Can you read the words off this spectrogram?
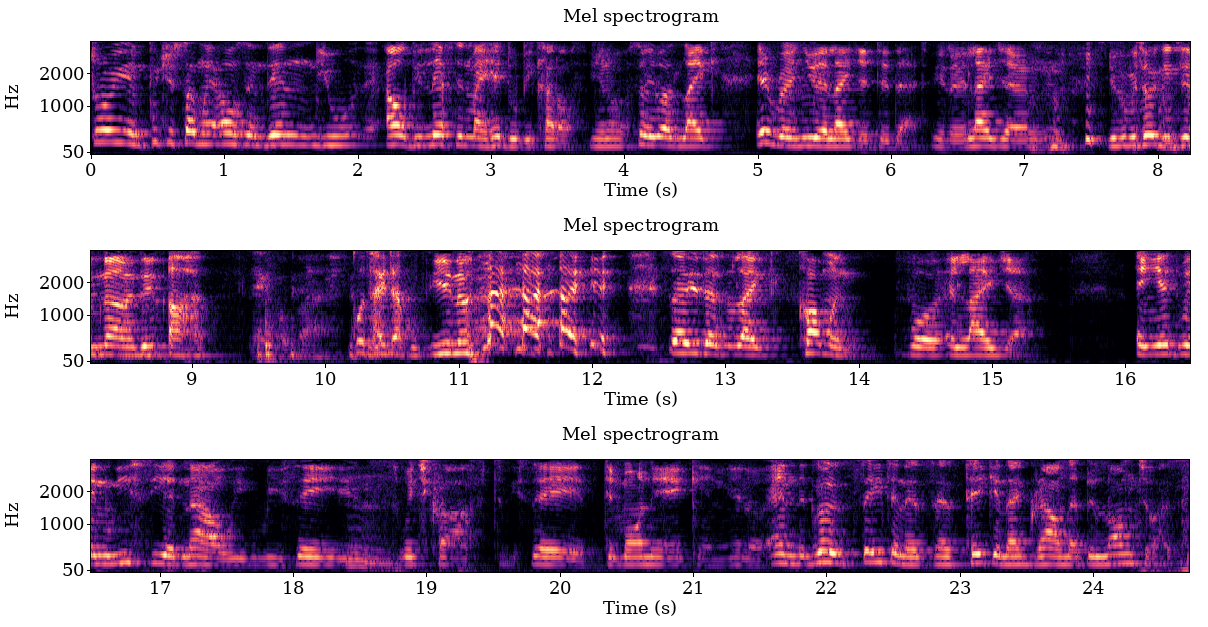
throw you and put you somewhere else, and then you I'll be left and my head will be cut off. You know, so it was like everyone knew Elijah did that. You know, Elijah, you could be talking to him now, and then ah, go you know. so it was like common for Elijah. And yet, when we see it now, we, we say it's witchcraft, we say it's demonic, and you know, and because Satan has, has taken that ground that belonged to us,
